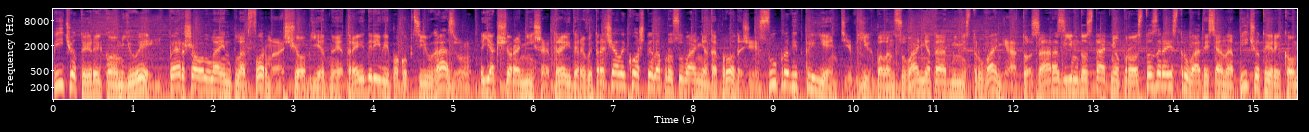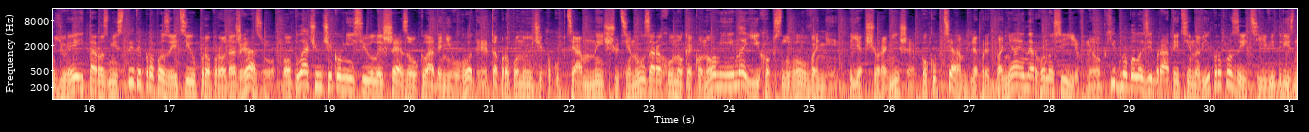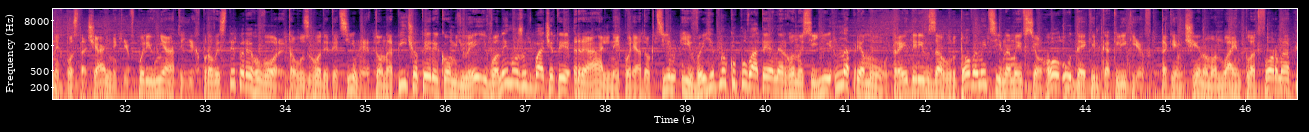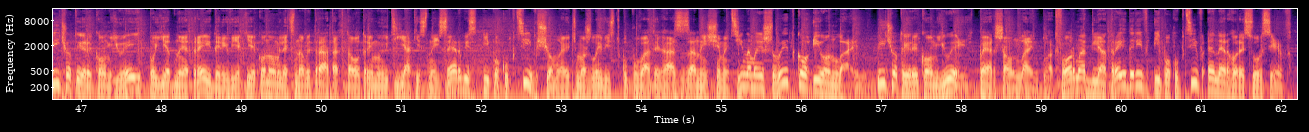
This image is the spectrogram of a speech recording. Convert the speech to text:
P4.com.ua – перша онлайн-платформа, що об'єднує трейдерів і покупців газу. Якщо раніше трейдери витрачали кошти на просування та продажі, супровід клієнтів, їх балансування та адміністрування, то зараз їм достатньо просто зареєструватися на P4.com.ua та розмістити пропозицію про продаж газу, оплачуючи комісію лише за укладені угоди та пропонуючи покупцям нижчу ціну за рахунок економії на їх обслуговуванні. Якщо раніше покупцям для придбання енергоносіїв необхідно було зібрати цінові пропозиції від різних постачальників, порівняти їх, провести переговори та узгодити ціни, то на P4.com.ua вони можуть бачити реальний порядок цін і вигідно купувати енергоносії напряму у трейдерів за гуртовими цінами всього у декілька кліків. Таким чином, онлайн-платформа P4.com.ua поєднує трейдерів, які економлять на витратах та отримують якісний сервіс, і покупців, що мають можливість купувати газ за нижчими цінами швидко і онлайн. P4.com.ua – перша онлайн-платформа для трейдерів і покупців енергоресурсів.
